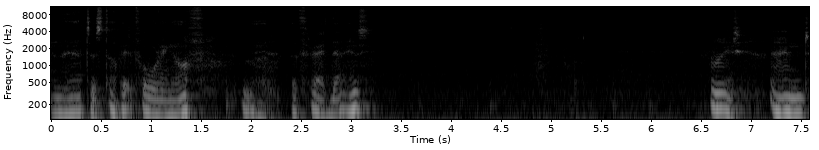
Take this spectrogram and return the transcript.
in there to stop it falling off, the, the thread that is. Right, and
